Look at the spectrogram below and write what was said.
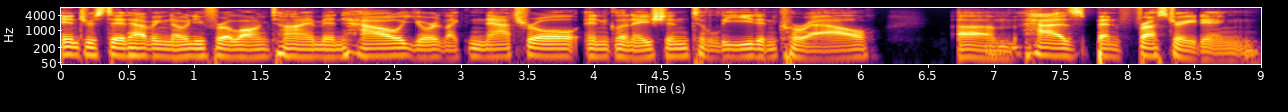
interested, having known you for a long time, in how your like natural inclination to lead and corral um, mm-hmm. has been frustrating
